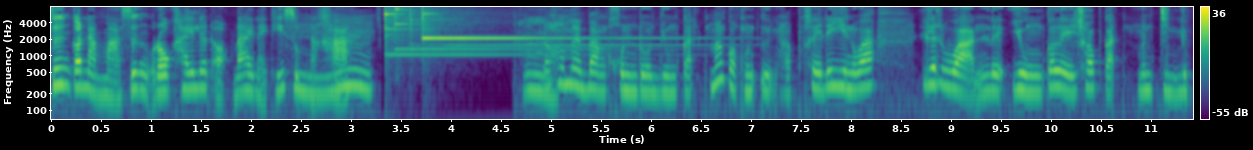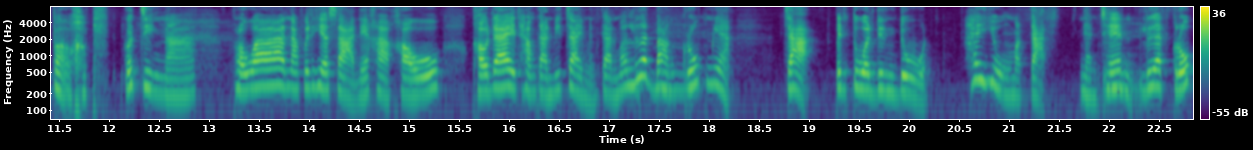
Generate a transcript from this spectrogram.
ซึ่งก็นำมาซึ่งโรคไข้เลือดออกได้ในที่สุดนะคะอืมอืม แล้วทำไมบางคนโดนยุงกัดมากกว่าคนอื่นครับ เคยได้ยินว่าเลือดหวานเลยยุงก็เลยชอบกัดมันจริงหรือเปล่าครับ ก็จริงนะ เพราะว่านักวิทยาศาสตร์เนี่ยค่ะเขาเขาได้ทำการวิจัยเหมือนกันว่าเลือดบางกรุ๊ปเนี่ยจะเป็นตัวดึงดูดให้ยุงมากัด อย่างเช่น เลือดกรุ๊ป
